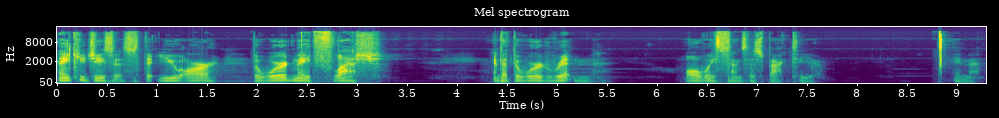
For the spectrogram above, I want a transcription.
Thank you, Jesus, that you are the Word made flesh and that the Word written always sends us back to you. Amen.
